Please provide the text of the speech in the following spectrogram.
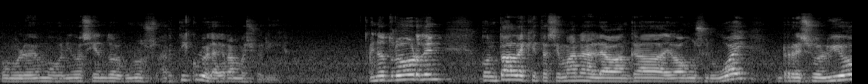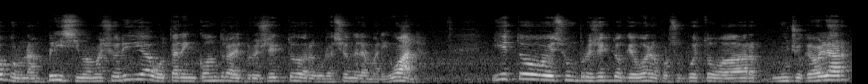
como lo hemos venido haciendo algunos artículos, la gran mayoría. En otro orden, contarles que esta semana la bancada de Vamos Uruguay resolvió por una amplísima mayoría votar en contra del proyecto de regulación de la marihuana. Y esto es un proyecto que, bueno, por supuesto va a dar mucho que hablar,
